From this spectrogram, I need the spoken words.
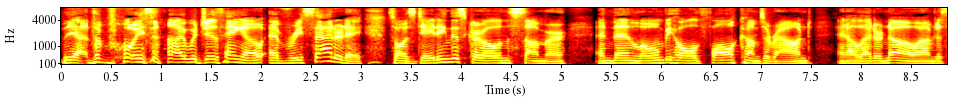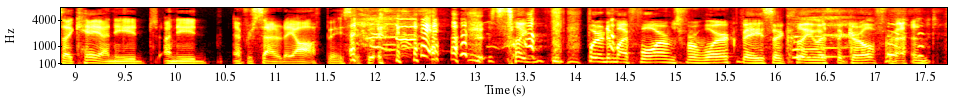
Yeah, the boys and I would just hang out every Saturday. So I was dating this girl in the summer, and then lo and behold, fall comes around, and I let her know. And I'm just like, hey, I need, I need every Saturday off, basically. it's like putting in my forms for work, basically, with the girlfriend.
